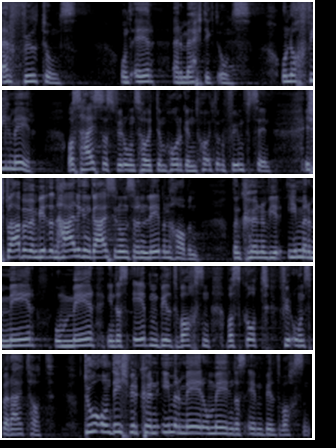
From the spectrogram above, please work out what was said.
Er füllt uns. Und er ermächtigt uns. Und noch viel mehr. Was heißt das für uns heute Morgen, 9.15 Uhr? Ich glaube, wenn wir den Heiligen Geist in unserem Leben haben, dann können wir immer mehr und mehr in das Ebenbild wachsen, was Gott für uns bereit hat. Du und ich, wir können immer mehr und mehr in das Ebenbild wachsen.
